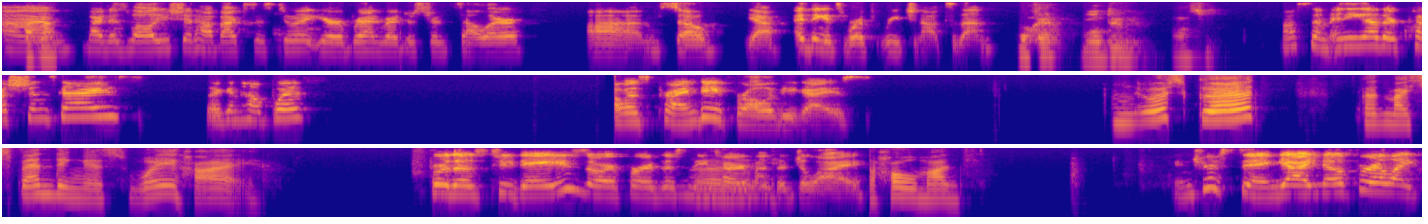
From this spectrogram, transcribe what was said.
Um, Might as well. You should have access to it. You're a brand registered seller. Um, so yeah, I think it's worth reaching out to them. okay we'll do awesome Awesome. Any other questions, guys, that I can help with? How was Prime Day for all of you guys? Mm, It was good, but my spending is way high For those two days or for just the entire Uh, month of July? the whole month. Interesting. Yeah, I know for like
